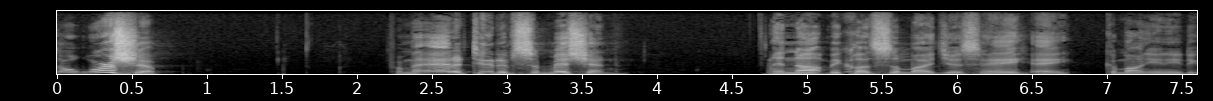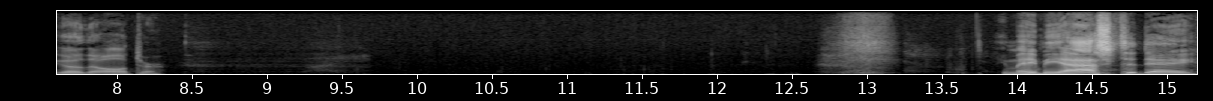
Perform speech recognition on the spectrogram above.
So, worship from the attitude of submission and not because somebody just, hey, hey, come on, you need to go to the altar. You may be asked today,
